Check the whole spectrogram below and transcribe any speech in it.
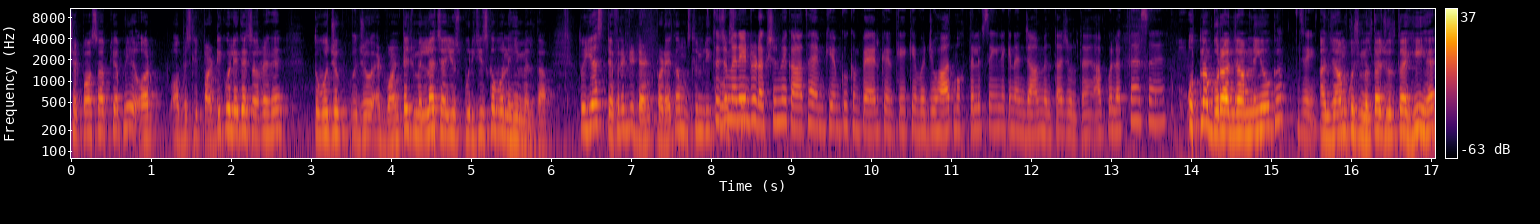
شیرپال صاحب کی اپنی اور اوبیسلی پارٹی کو لے کر چل رہے تھے۔ تو وہ جو جو ایڈوانٹیج ملنا چاہیے اس پوری چیز کا وہ نہیں ملتا۔ تو یس ڈیفینیٹلی ڈینٹ پڑے گا مسلم لیگ تو جو میں نے انٹروڈکشن میں کہا تھا ایم کیو ایم کو کمپیئر کر کے کہ وجوہات مختلف سے لیکن انجام ملتا جلتا ہے۔ آپ کو لگتا ہے ایسا ہے؟ اتنا برا انجام نہیں ہوگا۔ جی۔ انجام کچھ ملتا جلتا ہی ہے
